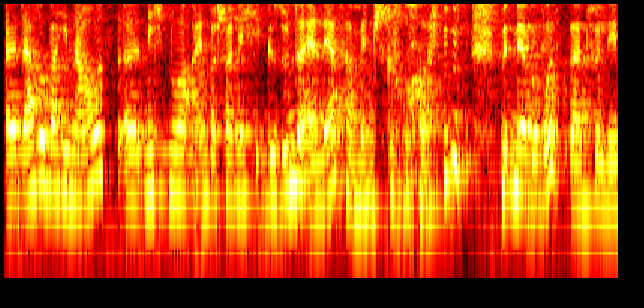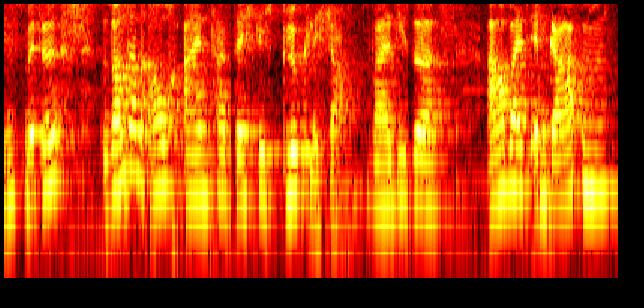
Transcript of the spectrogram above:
äh, darüber hinaus äh, nicht nur ein wahrscheinlich gesünder ernährter Mensch geworden mit mehr Bewusstsein für Lebensmittel, sondern auch ein tatsächlich glücklicher, weil diese Arbeit im Garten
